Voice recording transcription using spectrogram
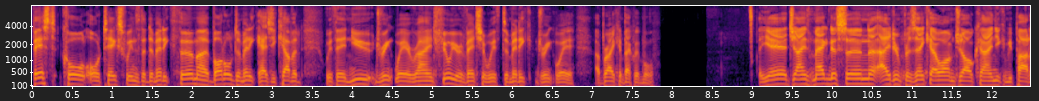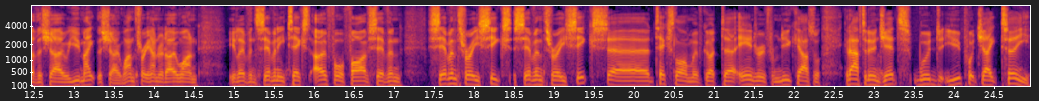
Best call or text wins the Dometic Thermo bottle. Dometic has you covered with their new drinkware range. Fuel your adventure with Dometic drinkware. A break and back with more. Yeah, James Magnuson, Adrian Proszenko, I'm Joel Caine. You can be part of the show. You make the show. 1300 01 1170. Text 0457 736 736. Uh, text line, we've got uh, Andrew from Newcastle. Good afternoon, gents. Would you put Jake T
